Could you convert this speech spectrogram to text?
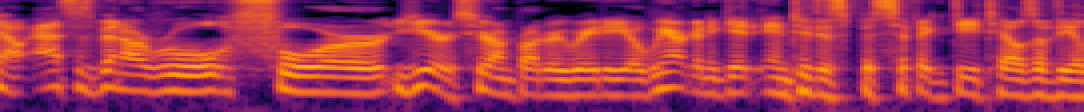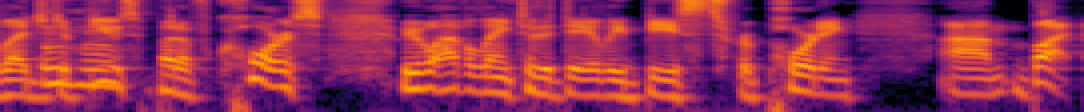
Now, as has been our rule for years here on Broadway Radio, we aren't going to get into the specific details of the alleged abuse, but of course, we will have a link to the Daily Beast's reporting. Um, but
